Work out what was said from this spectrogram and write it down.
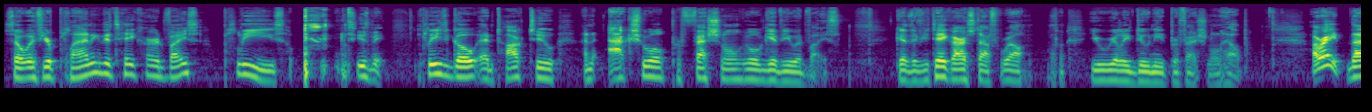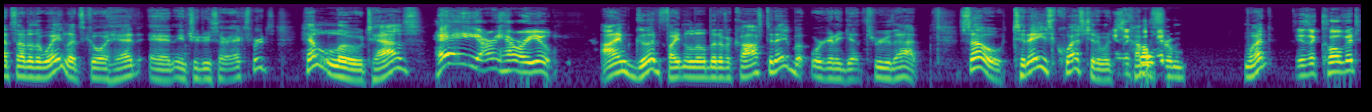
So if you're planning to take our advice, please, excuse me, please go and talk to an actual professional who will give you advice. Because if you take our stuff, well, you really do need professional help. All right, that's out of the way. Let's go ahead and introduce our experts. Hello, Taz. Hey, Ari, how are you? I'm good, fighting a little bit of a cough today, but we're going to get through that. So, today's question, which comes COVID? from what? Is it COVID?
